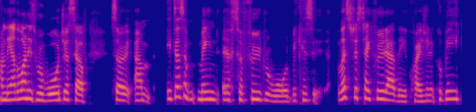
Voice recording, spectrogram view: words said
And the other one is reward yourself. So um it doesn't mean it's a food reward because let's just take food out of the equation. It could be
